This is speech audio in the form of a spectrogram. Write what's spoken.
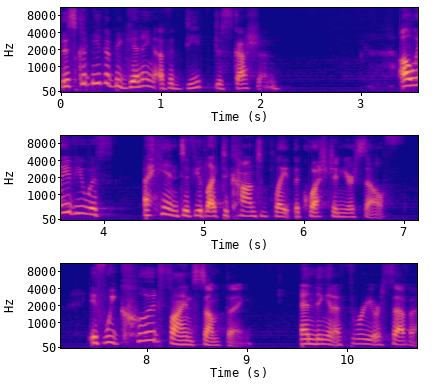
This could be the beginning of a deep discussion. I'll leave you with a hint if you'd like to contemplate the question yourself. If we could find something ending in a three or seven,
